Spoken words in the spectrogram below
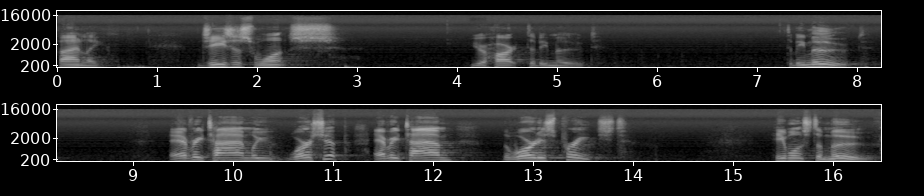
Finally, Jesus wants your heart to be moved. To be moved. Every time we worship, every time the word is preached, He wants to move.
